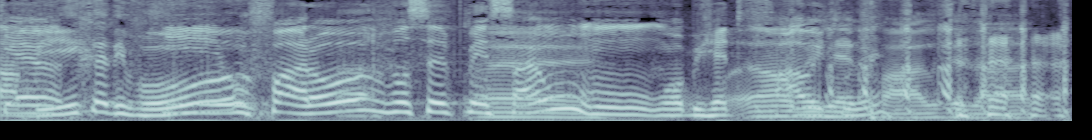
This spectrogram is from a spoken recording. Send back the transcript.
que a é- bica de E voo. o farol, você pensar, é um, um objeto É um fálico, objeto né? fálico, exato.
